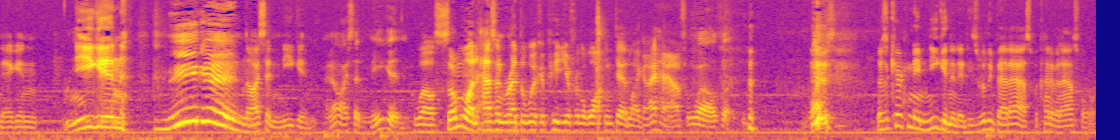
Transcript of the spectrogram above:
Negan. Negan. Megan. No, I said Negan. I know. I said Megan. Well, someone hasn't read the Wikipedia for The Walking Dead like I have. Well, the, what? There's a character named Negan in it. He's really badass, but kind of an asshole.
